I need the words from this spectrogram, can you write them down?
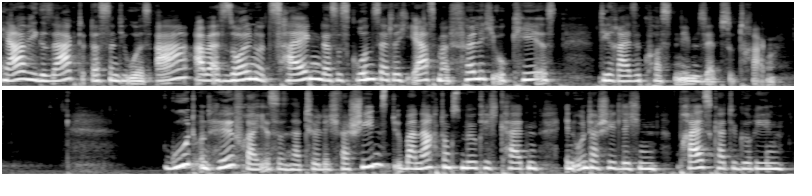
Ja, wie gesagt, das sind die USA, aber es soll nur zeigen, dass es grundsätzlich erstmal völlig okay ist, die Reisekosten eben selbst zu tragen. Gut und hilfreich ist es natürlich, verschiedenste Übernachtungsmöglichkeiten in unterschiedlichen Preiskategorien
